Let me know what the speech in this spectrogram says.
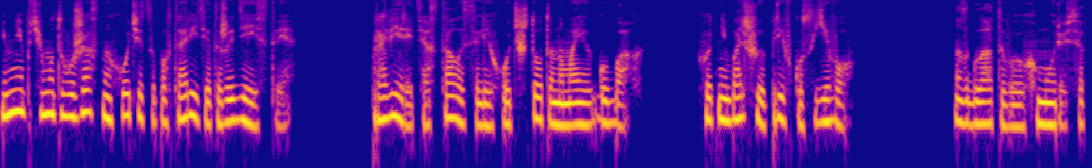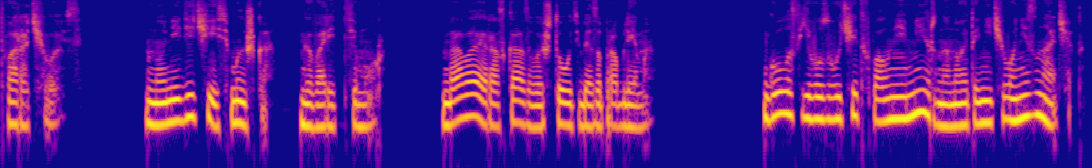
И мне почему-то ужасно хочется повторить это же действие. Проверить, осталось ли хоть что-то на моих губах, хоть небольшой привкус его. Сглатываю, хмурюсь, отворачиваюсь. «Ну не дичись, мышка», — говорит Тимур. «Давай рассказывай, что у тебя за проблемы». Голос его звучит вполне мирно, но это ничего не значит.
